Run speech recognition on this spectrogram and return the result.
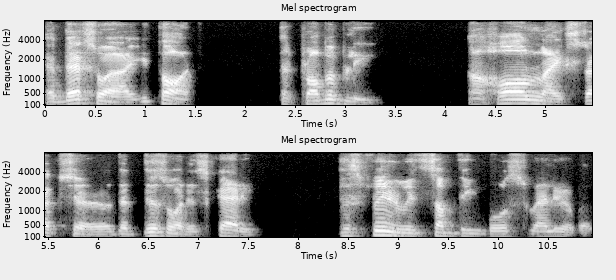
And that's why he thought that probably a hall-like structure that this one is carrying is filled with something most valuable.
